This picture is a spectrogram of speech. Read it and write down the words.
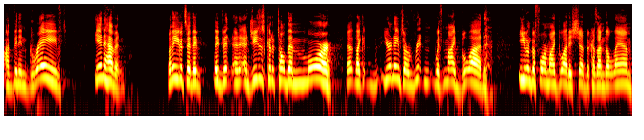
have been engraved in heaven. I think you could say they've, they've been, and, and Jesus could have told them more like, your names are written with my blood, even before my blood is shed, because I'm the Lamb,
